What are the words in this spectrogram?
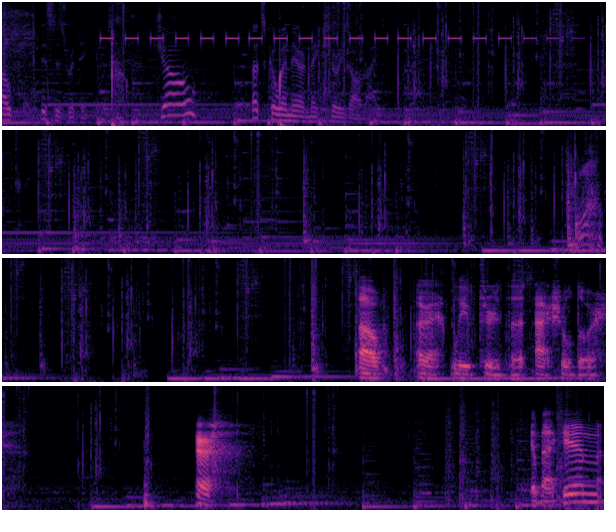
Okay, this is ridiculous. Joe, let's go in there and make sure he's all right. Oh, okay. Leave through the actual door. Ugh. Get back in.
